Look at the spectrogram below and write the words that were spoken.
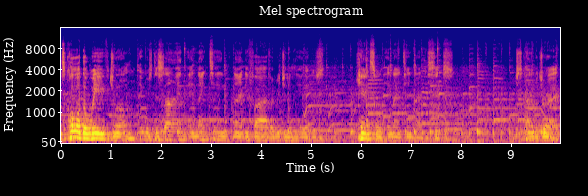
It's called the wave drum. It was designed in 1995 originally, and it was canceled in 1996, which is kind of a drag.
